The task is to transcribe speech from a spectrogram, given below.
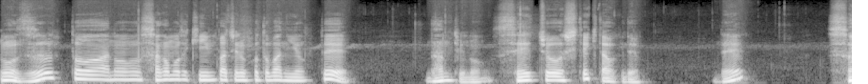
もうずっとあの、坂本金八の言葉によって、なんていうの成長してきたわけだよ。ね？そ、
